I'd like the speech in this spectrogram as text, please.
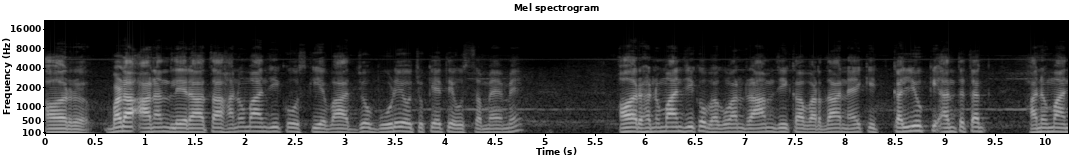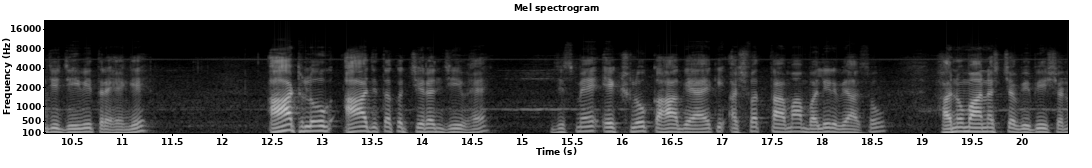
और बड़ा आनंद ले रहा था। हनुमान जी को उसकी बात, जो बूढ़े हो चुके थे उस समय में, और हनुमान जी को भगवान राम जी का वरदान है कि कलयुग के अंत तक हनुमान जी जीवित रहेंगे। आठ लोग आज तक चिरंजीव है। जिसमें एक श्लोक कहा गया है कि अश्वत्थामा बलिर्व्यासो, हनुमानश्च विभीषण,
